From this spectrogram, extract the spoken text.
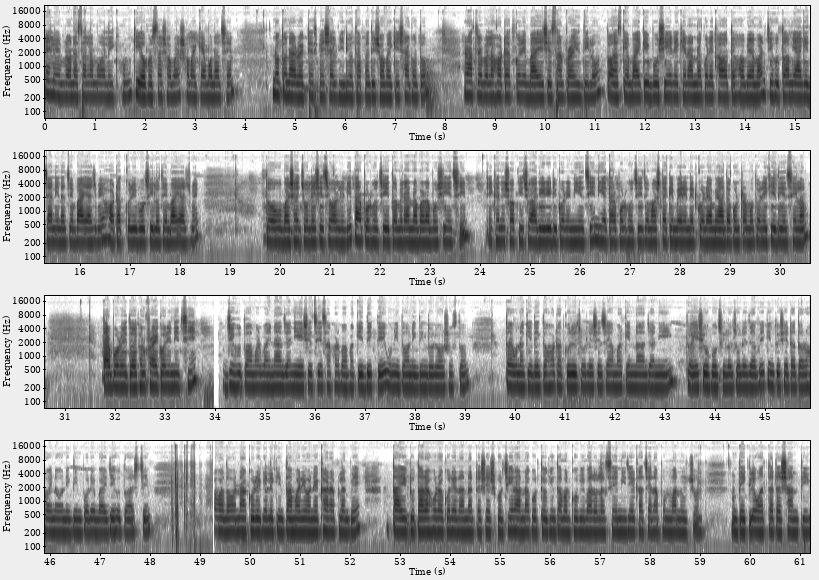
Hello Imran আসসালামু আলাইকুম। কী অবস্থা সবার? সবাই কেমন আছেন? নতুন আরও একটা স্পেশাল ভিডিওতে আপনাদের সবাইকে স্বাগত। রাত্রেবেলা হঠাৎ করে বাই এসে সারপ্রাইজ দিল। তো আজকে বাইকে বসিয়ে রেখে রান্না করে খাওয়াতে হবে আমার। যেহেতু আমি আগে জানি না যে বাই আসবে, হঠাৎ করে বলছিল যে বাই আসবে। তো বাসায় চলে এসেছে অলরেডি তারপর হচ্ছে তো আমি রান্না বাড়া বসিয়েছি। এখানে সব কিছু আগে রেডি করে নিয়েছি। নিয়ে তারপর হচ্ছে যে মাছটাকে ম্যারিনেট করে আমি আধা ঘণ্টার মতো রেখে দিয়েছিলাম। তারপরে তো এখন ফ্রাই করে নিচ্ছি। যেহেতু আমার ভাই না জানিয়ে এসেছে সাফার বাবাকে দেখতে, উনি তো অনেক দিন ধরে অসুস্থ। তাই ওনাকে দেখতে হঠাৎ করে চলে এসেছে আমাকে না জানিয়েই। তো এসেও বলছিল চলে যাবে, কিন্তু সেটা তো আর হয় না। অনেক দিন পরে বাই যেহেতু আসছে খাওয়া দাওয়া না করে গেলে কিন্তু আমারই অনেক খারাপ লাগবে। তাই একটু তাড়াহুড়া করে রান্নাটা শেষ করছি। রান্না করতেও কিন্তু আমার খুবই ভালো লাগছে। নিজের কাছের আপন মানুষজন দেখলেও আত্মাটা শান্তি।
